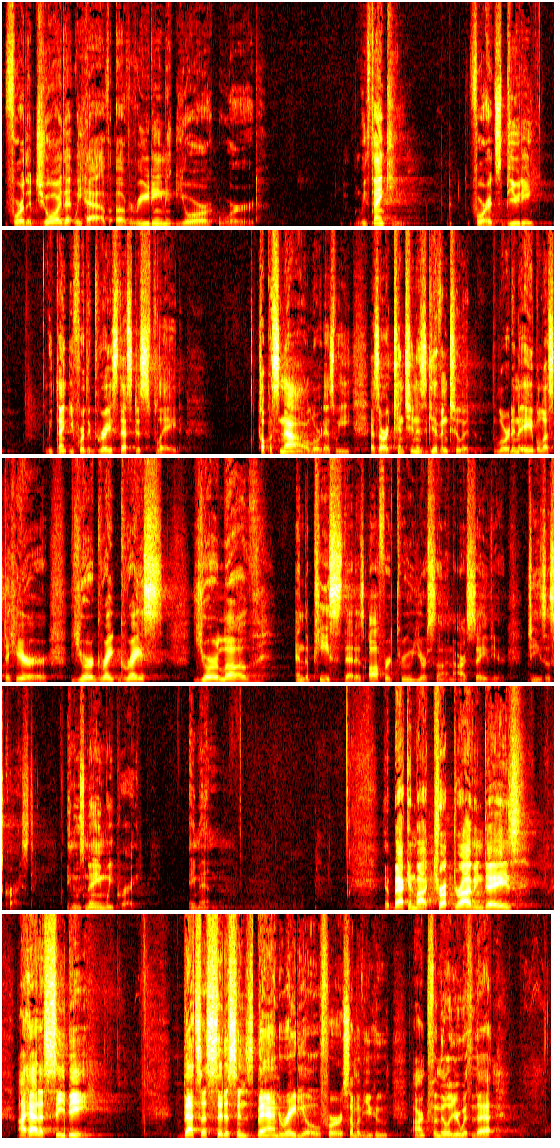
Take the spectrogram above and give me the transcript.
for the joy that we have of reading your word. We thank you for its beauty. We thank you for the grace that's displayed. Help us now, Lord, as we as our attention is given to it. Lord, enable us to hear your great grace, your love, and the peace that is offered through your Son, our Savior, Jesus Christ in whose name we pray. Amen. You know, back in my truck driving days, I had a CB. That's a citizens band radio for some of you who aren't familiar with that.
